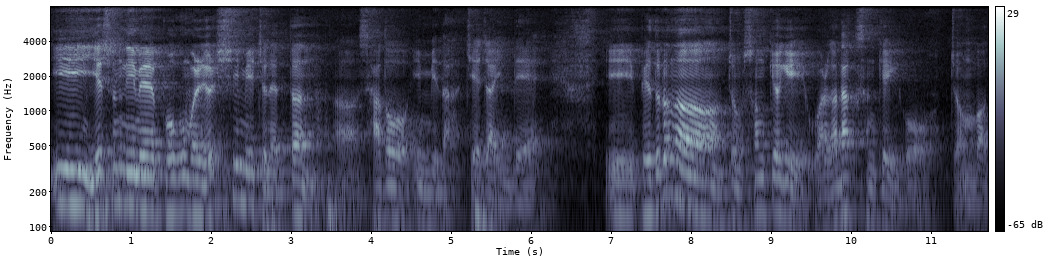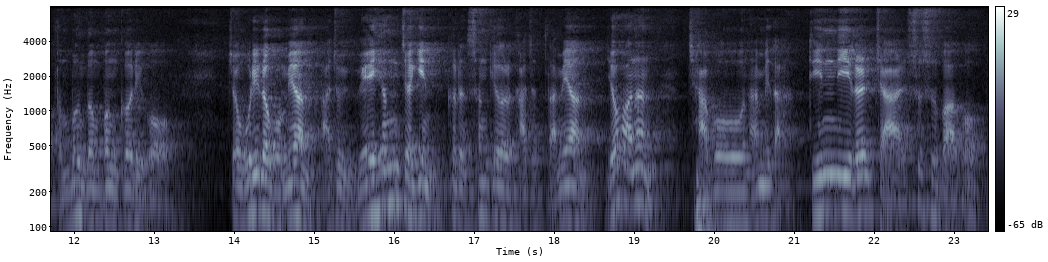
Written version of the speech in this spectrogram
이 예수님의 복음을 열심히 전했던 어, 사도입니다. 제자인데 이 베드로는 좀 성격이 왈가닥 성격이고 좀 뭐 덤벙덤벙거리고 좀 우리로 보면 아주 외형적인 그런 성격을 가졌다면 요한은 차분합니다. 뒷일을 잘 수습하고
